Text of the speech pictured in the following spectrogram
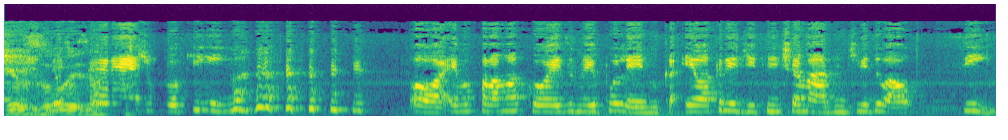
Jesus, Deixa eu herege um pouquinho. Ó, eu vou falar uma coisa meio polêmica. Eu acredito em chamado individual. Sim,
